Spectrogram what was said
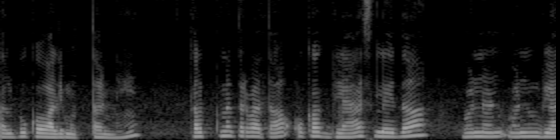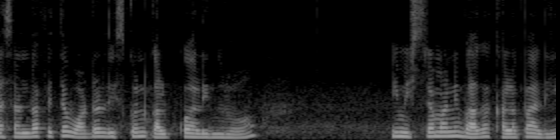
కలుపుకోవాలి మొత్తాన్ని. కలుపుకున్న తర్వాత ఒక గ్లాస్ లేదా one and one glass and half అయితే వాటర్ తీసుకొని కలుపుకోవాలి ఇందులో. ఈ మిశ్రమాన్ని బాగా కలపాలి.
